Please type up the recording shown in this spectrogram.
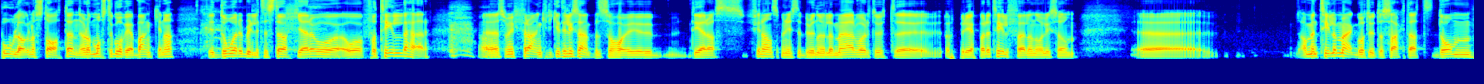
bolagen och staten, när de måste gå via bankerna. Det är då det blir lite stökigare att, få till det här. Eh, Som i Frankrike till exempel så har ju deras finansminister Bruno Le Maire varit ute upprepade tillfällen och liksom ja, men till och med gått ut och sagt att de,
